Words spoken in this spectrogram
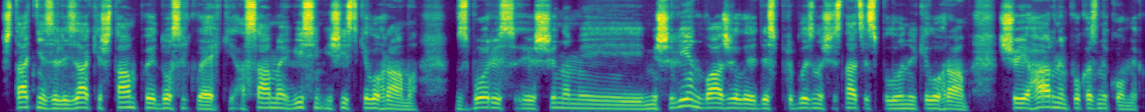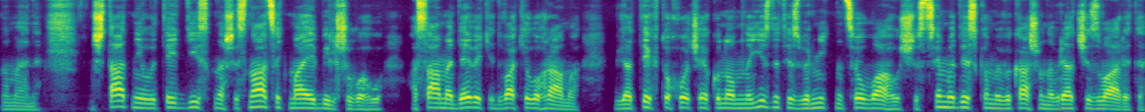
Штатні залізяки штампи досить легкі, а саме 8,6 кг. В зборі з е, шинами Michelin важили десь приблизно 16,5 кг, що є гарним показником, як на мене. Штатний литий диск на 16 має більшу вагу, а саме 9,2 кг. Для тих, хто хоче економно їздити, зверніть на це увагу, що з цими дисками ви кашу навряд чи зварите.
